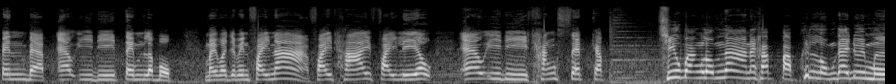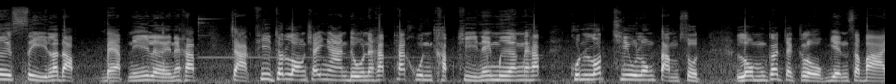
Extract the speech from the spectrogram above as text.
เป็นแบบ LED เต็มระบบ ไม่ว่าจะเป็นไฟหน้า ไฟท้าย ไฟเลี้ยว LED ทั้งเซ็ตครับ ชิลบังลมหน้านะครับ ปรับขึ้นลงได้ด้วยมือ 4 ระดับแบบนี้เลยนะครับ จากที่ทดลองใช้งานดูนะครับ ถ้าคุณขับขี่ในเมืองนะครับ คุณลดชิลลงต่ำสุด ลมก็จะโกรกเย็นสบาย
